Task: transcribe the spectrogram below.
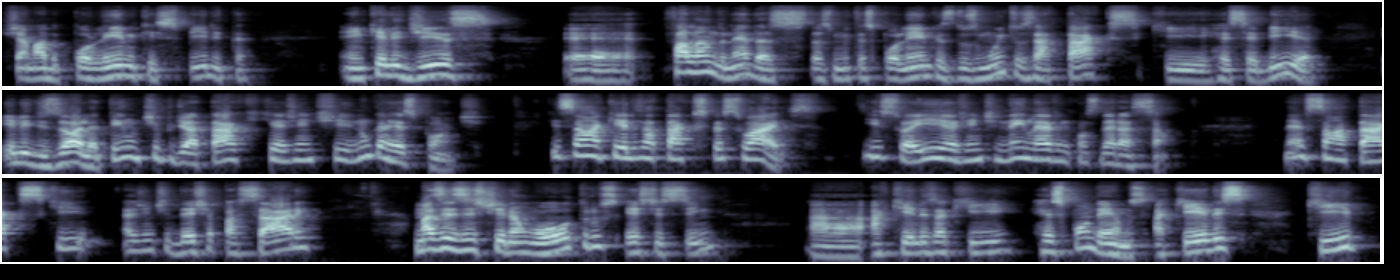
chamado Polêmica Espírita, em que ele diz, é, falando né, das, das muitas polêmicas, dos muitos ataques que recebia, ele diz: olha, tem um tipo de ataque que a gente nunca responde, que são aqueles ataques pessoais. Isso aí a gente nem leva em consideração. Né? São ataques que a gente deixa passarem mas existirão outros, estes sim, uh, aqueles a que respondemos, aqueles que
